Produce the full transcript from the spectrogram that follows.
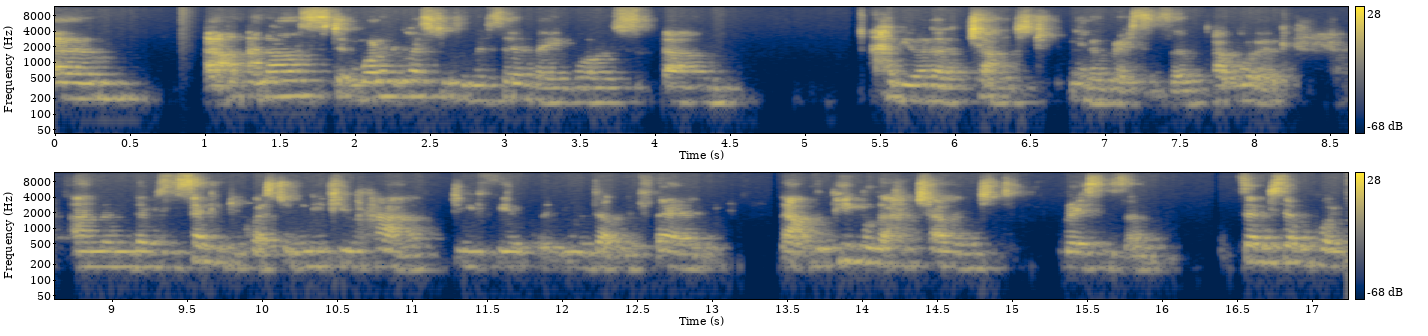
Um, and asked, one of the questions in the survey was, um, have you ever challenged, you know, racism at work? And then there was a secondary question, and if you have, do you feel that you were dealt with fairly? Now, the people that had challenged racism, seventy-seven point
